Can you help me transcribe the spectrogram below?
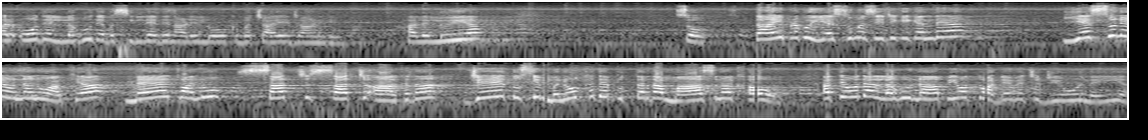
ਔਰ ਉਹਦੇ ਲਹੂ ਦੇ ਵਸੀਲੇ ਦੇ ਨਾਲ ਲੋਕ ਬਚਾਏ ਜਾਣਗੇ। ਹਾਲੇਲੂਇਆ ਸੋ ਤਾਂ ਹੀ ਪ੍ਰਭੂ ਯਿਸੂ ਮਸੀਹ ਜੀ ਕੀ ਕਹਿੰਦੇ ਆ? ਯਿਸੂ ਨੇ ਉਹਨਾਂ ਨੂੰ ਆਖਿਆ, ਮੈਂ ਤੁਹਾਨੂੰ ਸੱਚ ਸੱਚ ਆਖਦਾ, ਜੇ ਤੁਸੀਂ ਮਨੁੱਖ ਦੇ ਪੁੱਤਰ ਦਾ ਮਾਸ ਨਾ ਖਾਓ ਅਤੇ ਉਹਦਾ ਲਹੂ ਨਾ ਪੀਓ, ਤੁਹਾਡੇ ਵਿੱਚ ਜਿਉਣ ਨਹੀਂ ਆ।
